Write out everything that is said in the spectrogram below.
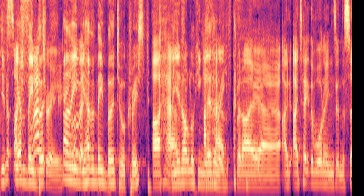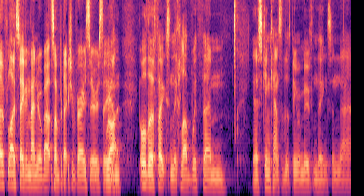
you're not, such you haven't been burnt. I I mean, love you haven't been burnt to a crisp. I have. And you're not looking I leathery. have, but I, uh, I I take the warnings in the Surf Life Saving Manual about sun protection very seriously. Right. And all the folks in the club with um, you know, skin cancer that's been removed and things, and uh,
